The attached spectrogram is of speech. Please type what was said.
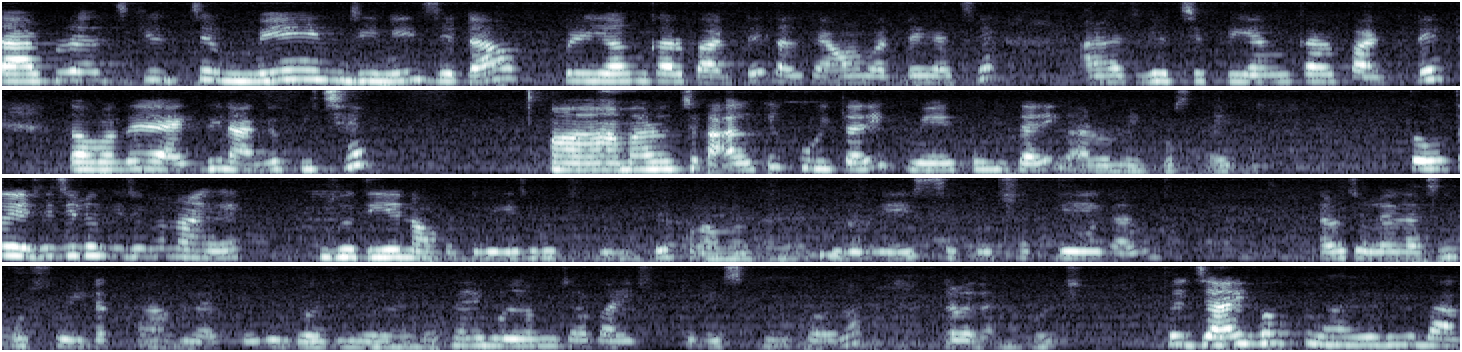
তারপরে আজকে হচ্ছে মেন জিনিস যেটা প্রিয়াঙ্কার বার্থডে কালকে আমার বার্থডে গেছে। আর আজকে হচ্ছে প্রিয়াঙ্কার বার্থডে তো আমাদের একদিন আগে পিছে। আহ, আমার হচ্ছে কালকে কুড়ি তারিখ, মেয়ের কুড়ি তারিখ আর ওর একুশ তারিখ। তো তো এসেছিল কিছুক্ষণ আগে, পুজো দিয়ে নবদ্বীপে গেছিল পুজো দিতে প্রমাণ পুজো দিয়ে এসছে, প্রসাদ দিয়ে গেল, তারপর চলে গেছে। ওর শরীরটা খারাপ লাগল দুর্বল দুর্বল লাগল। তাই বললাম, যা, বাড়ি একটু রেস্ট করব তারপর দেখা করিস। তো যাই হোক তো ভাই ওদিকে বাঘ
